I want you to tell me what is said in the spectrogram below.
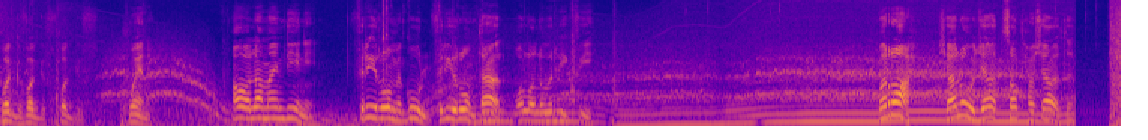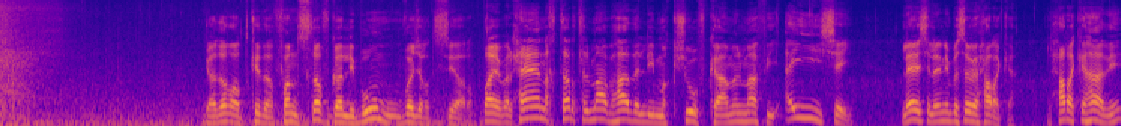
وقف وقف وقف. وينه؟ أوه لا ما يمديني. free roam يقول. free roam تعال. والله لو اوريك فيه. وين راح؟ شالوه جات سطح وشالته قاعد اضغط كذا. fun stuff قال لي boom وانفجرت السيارة. طيب الحين اخترت ال map هذا اللي مكشوف كامل ما في أي شيء. ليش؟ لأني بسوي حركة. الحركة هذه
